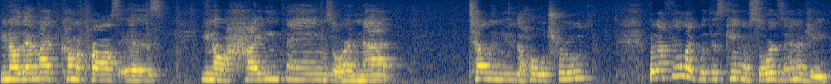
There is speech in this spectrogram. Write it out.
You know, that might come across as, you know, hiding things or not telling you the whole truth. But I feel like with this King of Swords energy,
